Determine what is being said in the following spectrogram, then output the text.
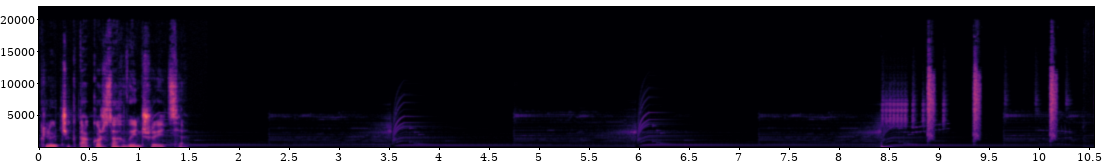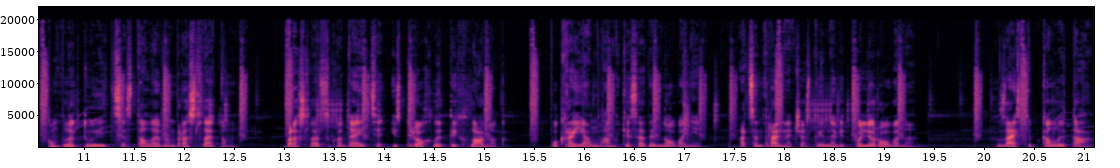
ключик також загвинчується. Комплектується сталевим браслетом. Браслет складається із трьох литих ланок. По краям ланки сатиновані, а центральна частина відполірована. Застібка лита.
